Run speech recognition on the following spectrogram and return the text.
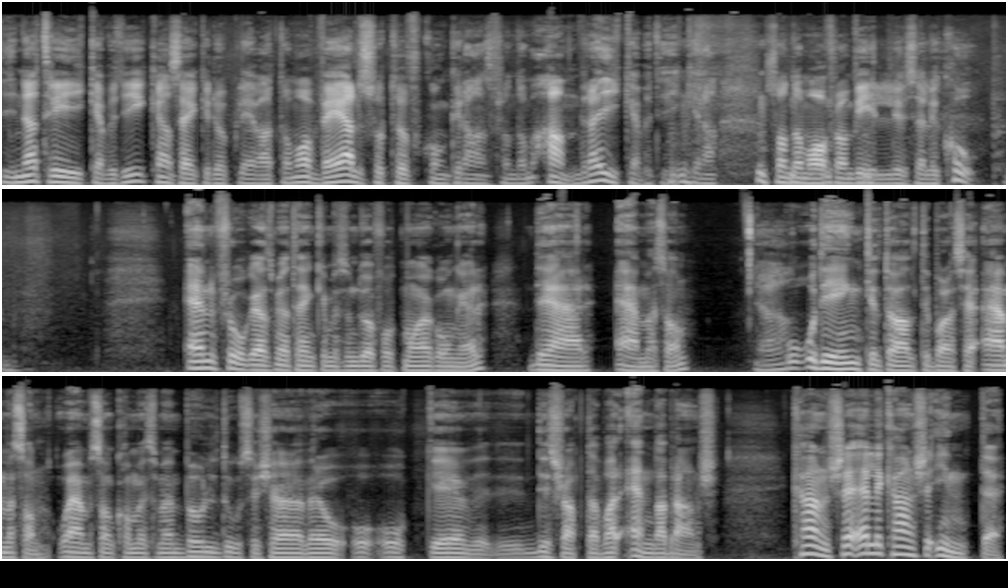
Dina tre ICA-butiker kan säkert uppleva att de har väl så tuff konkurrens från de andra ICA-butikerna som de har från Willys eller Coop. En fråga som jag tänker mig som du har fått många gånger, det är Amazon. Ja. Och, och, det är enkelt att alltid bara säga Amazon och Amazon kommer som en bulldozer kör över och, och, och eh, disruptar varenda bransch. Kanske eller kanske inte.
